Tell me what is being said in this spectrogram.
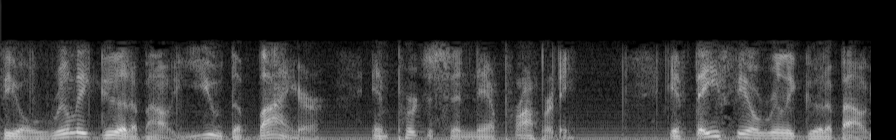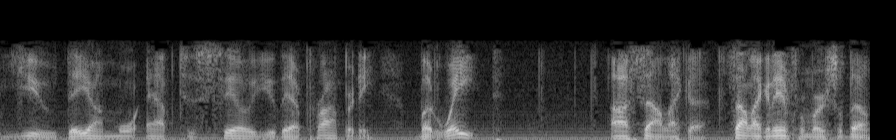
feel really good about you, the buyer, in purchasing their property. If they feel really good about you, they are more apt to sell you their property. But wait, I sound like a sound like an infomercial though.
